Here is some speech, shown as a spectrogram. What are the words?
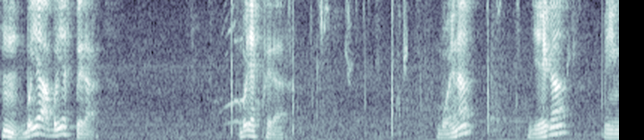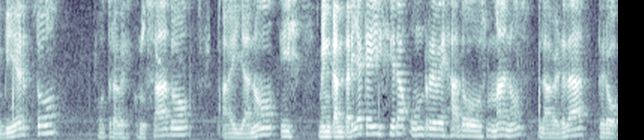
Hmm, voy, a, voy a esperar. Voy a esperar. Buena. Llega. Me invierto. Otra vez cruzado. Ahí ya no. Y me encantaría que hiciera un revés a dos manos, la verdad. Pero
